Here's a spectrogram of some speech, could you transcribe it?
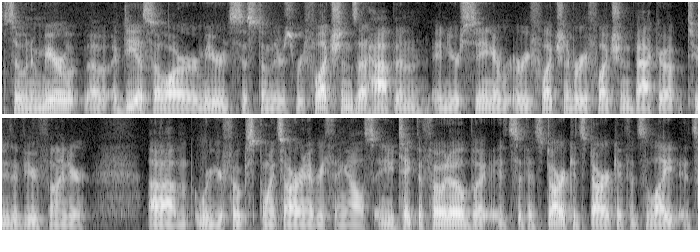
So in a mirror, a DSLR or a mirrored system, there's reflections that happen, and you're seeing a, a reflection of a reflection back up to the viewfinder, um, where your focus points are and everything else. And you take the photo, but it's if it's dark, it's dark. If it's light, it's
